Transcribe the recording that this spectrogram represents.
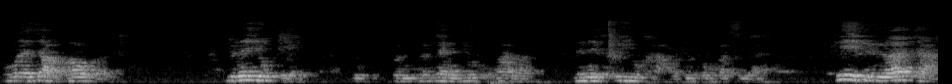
พระพุทธเจ้าเขาก็อยู่ในยุคเอกยุคคนเป็นแฟนยุคของว่าว่าเดี๋ยวนี่คือยุคขาวยุคของภาษีอาที่เหลือจาก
